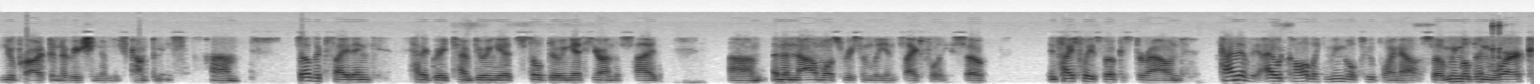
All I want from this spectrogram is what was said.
new product innovation in these companies. Um, so it was exciting. Had a great time doing it. Still doing it here on the side. Um, and then now, most recently, Insightfully. So Insightfully is focused around kind of, I would call it like Mingle 2.0. So Mingle didn't work,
